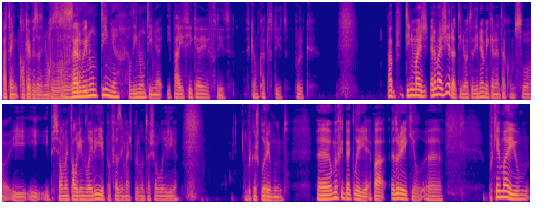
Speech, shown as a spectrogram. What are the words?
pá, tenho qualquer coisa, tenho reserva e não tinha, ali não tinha, e pá, e fiquei fodido, fiquei um bocado fodido, porque pá, tinha mais, era mais gira, tinha outra dinâmica, né, estar com pessoa e, e, e, principalmente alguém de leiria para fazer mais perguntas sobre leiria, porque eu explorei muito. Uh, o meu feedback de leiria, é pá, adorei aquilo, uh, porque é meio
